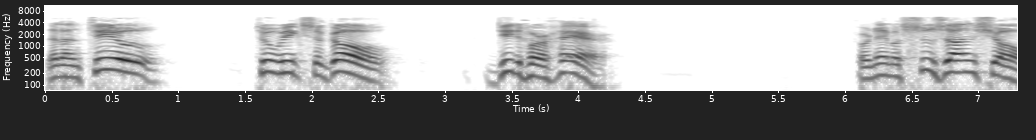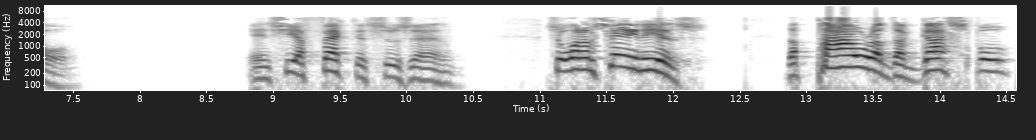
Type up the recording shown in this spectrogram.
that until two weeks ago did her hair. Her name was Suzanne Shaw. And she affected Suzanne. So what I'm saying is, the power of the gospel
